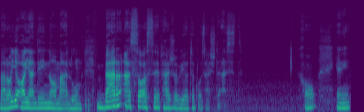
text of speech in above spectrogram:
برای آینده نامعلوم بر اساس تجربیات گذشته است. خب یعنی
